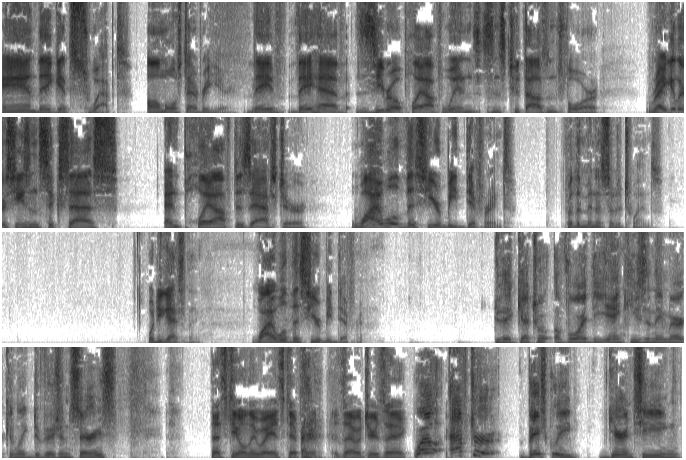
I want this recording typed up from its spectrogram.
And they get swept almost every year. They've they have zero playoff wins since 2004. Regular season success and playoff disaster. Why will this year be different for the Minnesota Twins? What do you guys think? Why will this year be different? Do they get to avoid the Yankees in the American League Division Series? That's the only way it's different. Is that what you're saying? Well, after basically guaranteeing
